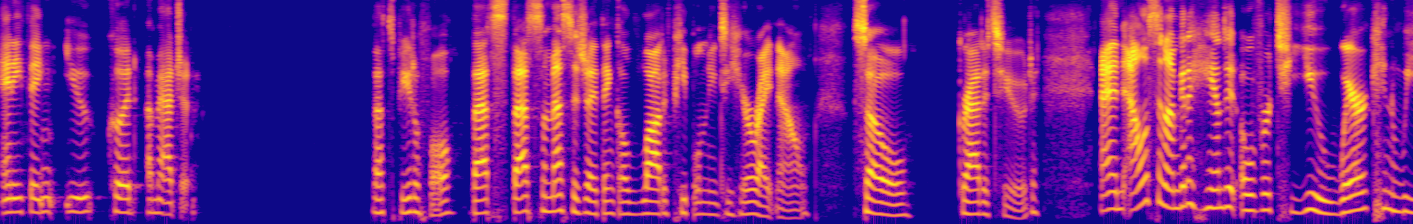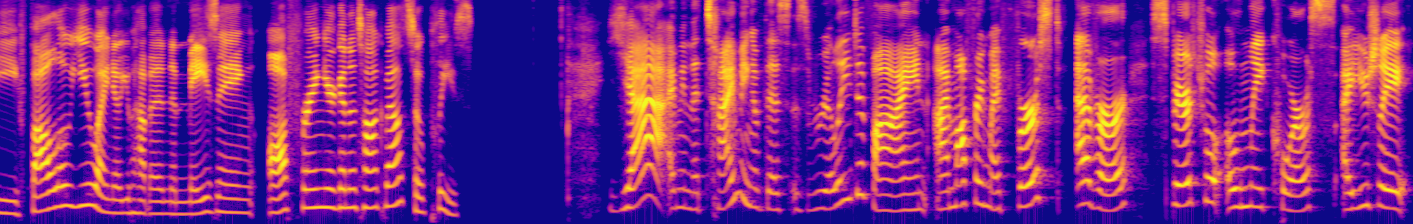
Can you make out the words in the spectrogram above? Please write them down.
anything you could imagine. That's beautiful. That's that's the message I think a lot of people need to hear right now. So, gratitude. And Allyson, I'm going to hand it over to you. Where can we follow you? I know you have an amazing offering you're going to talk about, so please. Yeah, I mean, the timing of this is really divine. I'm offering my first ever spiritual only course. I usually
